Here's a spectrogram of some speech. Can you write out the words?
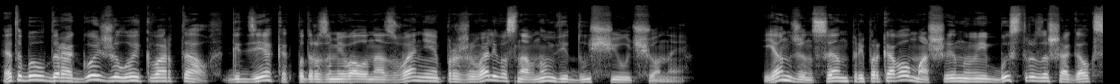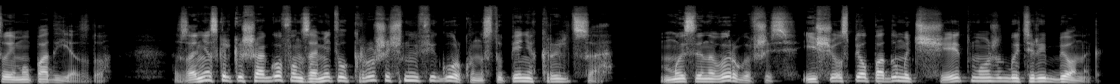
Это был дорогой жилой квартал, где, как подразумевало название, проживали в основном ведущие ученые. Ян Джинсен припарковал машину и быстро зашагал к своему подъезду. За несколько шагов он заметил крошечную фигурку на ступенях крыльца. Мысленно выругавшись, еще успел подумать, чей это может быть ребенок,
